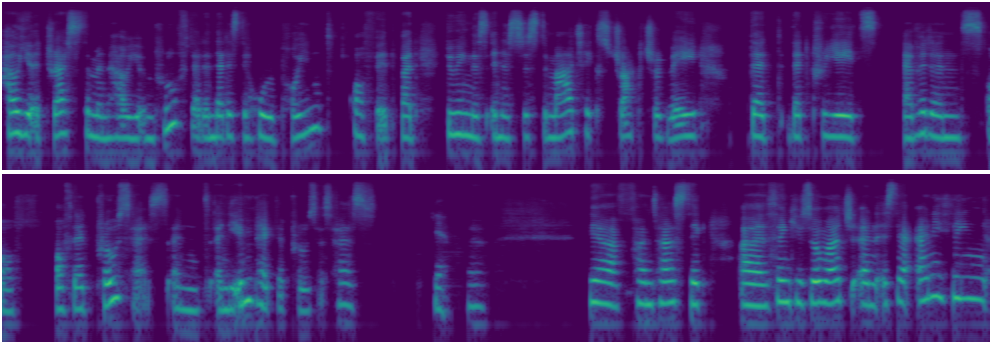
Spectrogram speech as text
how you address them and how you improve that. And that is the whole point of it. But doing this in a systematic, structured way that that creates evidence of of that process and and the impact that process has. Yeah. Yeah. Yeah, fantastic. Uh, thank you so much. And is there anything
